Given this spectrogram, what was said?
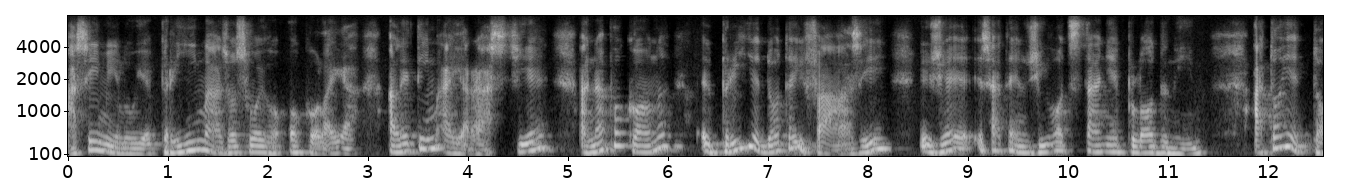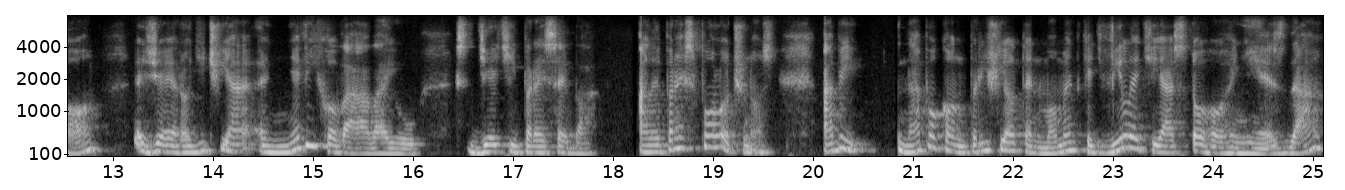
asimiluje, príjma zo svojho okolia, ale tým aj rastie a napokon e, príde do tej fázy, že sa ten život stane plodným. A to je to, že rodičia nevychovávajú deti pre seba, ale pre spoločnosť, aby napokon prišiel ten moment, keď vyletia z toho hniezda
